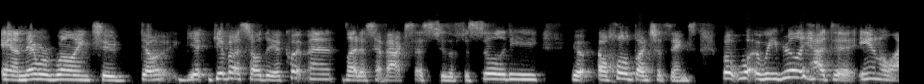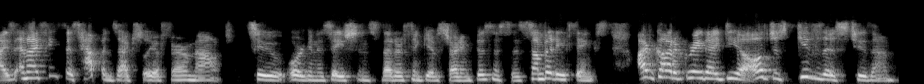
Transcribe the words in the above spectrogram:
and they were willing to don't get, give us all the equipment let us have access to the facility you know, a whole bunch of things. But what we really had to analyze and i think this happens actually a fair amount to organizations that are thinking of starting businesses. Somebody thinks i've got a great idea i'll just give this to them.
